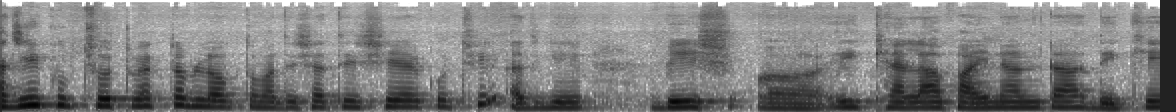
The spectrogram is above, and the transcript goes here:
আজকে খুব ছোট্ট একটা ব্লগ তোমাদের সাথে শেয়ার করছি। আজকে বেশ এই খেলা ফাইনালটা দেখে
